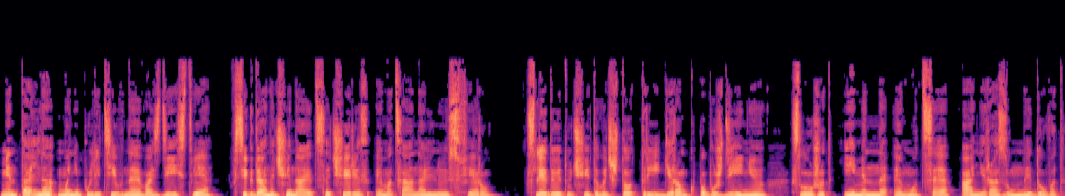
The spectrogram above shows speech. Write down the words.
Ментально-манипулятивное воздействие всегда начинается через эмоциональную сферу. Следует учитывать, что триггером к побуждению служит именно эмоция, а не разумный довод.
